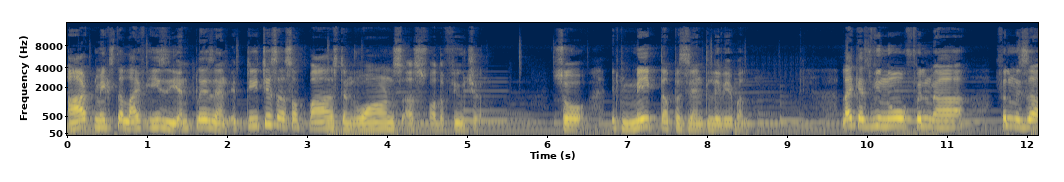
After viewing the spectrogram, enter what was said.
Art makes the life easy and pleasant. It teaches us of past and warns us for the future. So it makes the present livable like as we know film uh, film is a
